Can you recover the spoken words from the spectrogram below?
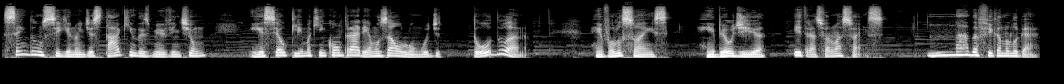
Sendo um signo em destaque em 2021, esse é o clima que encontraremos ao longo de todo o ano. Revoluções, rebeldia e transformações. Nada fica no lugar.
